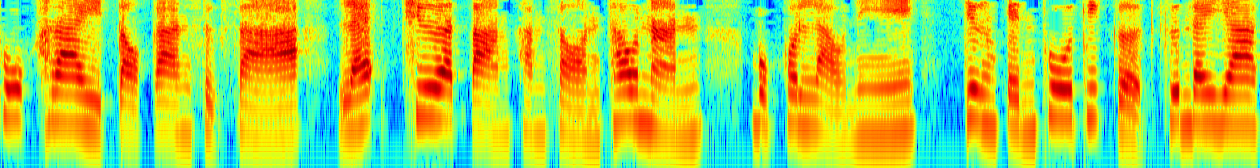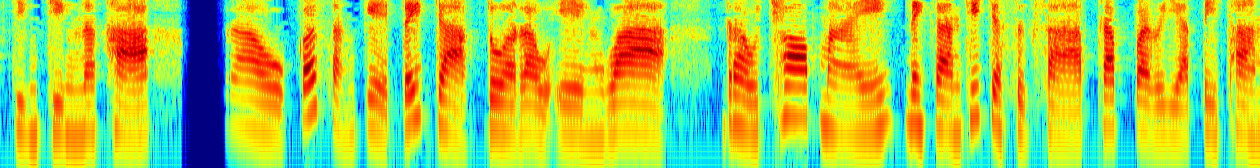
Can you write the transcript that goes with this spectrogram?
ผู้ใคร่ต่อการศึกษา และเชื่อตามคำสอนเท่านั้น บุคคลเหล่านี้จึงเป็นผู้ที่เกิดขึ้นได้ยากจริง ๆนะคะ เราก็สังเกตได้จากตัวเราเองว่า เราชอบไหมในการที่จะศึกษาพระปริยัติธรรม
